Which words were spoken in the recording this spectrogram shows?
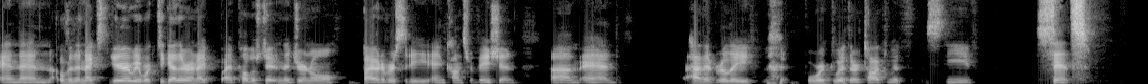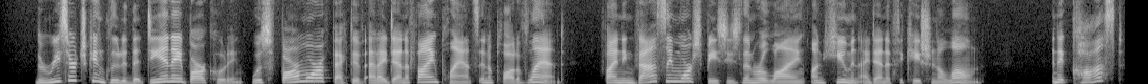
And then over the next year, we worked together and I, I published it in the journal Biodiversity and Conservation. Um, and haven't really worked with or talked with Steve since. The research concluded that DNA barcoding was far more effective at identifying plants in a plot of land, finding vastly more species than relying on human identification alone. And it cost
